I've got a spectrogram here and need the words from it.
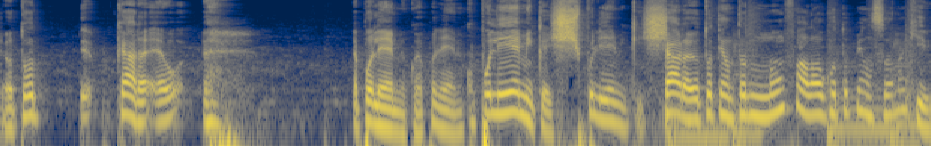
Eu tô. cara, eu. É polêmico, é polêmico. Polêmicas, polêmicas. Cara, eu tô tentando não falar o que eu tô pensando aqui.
